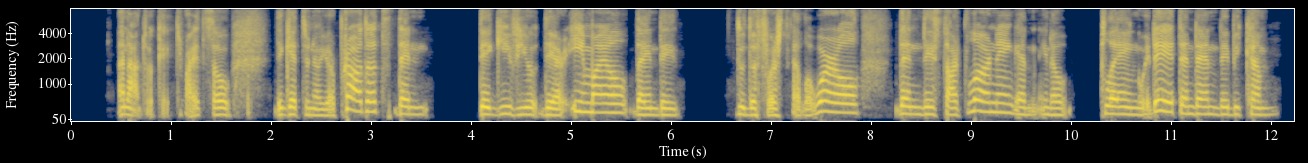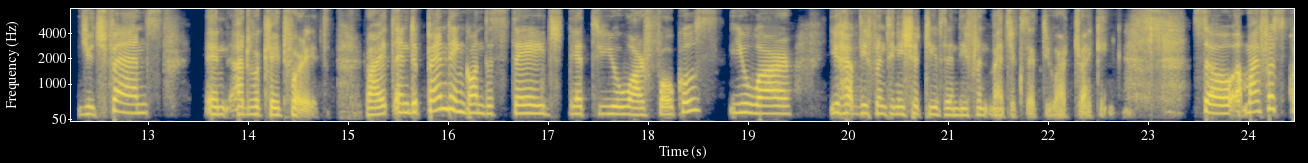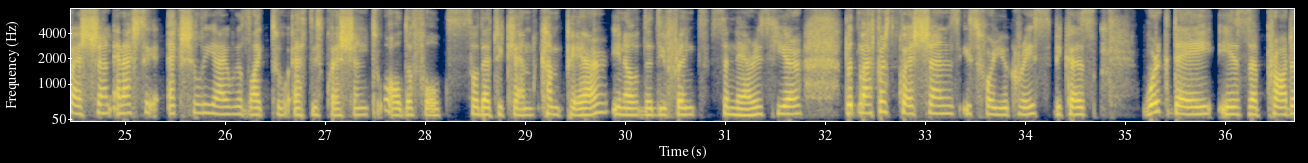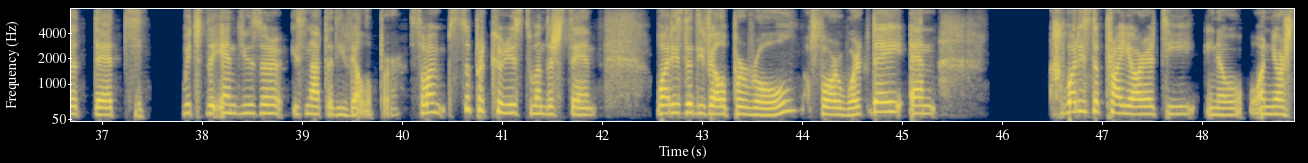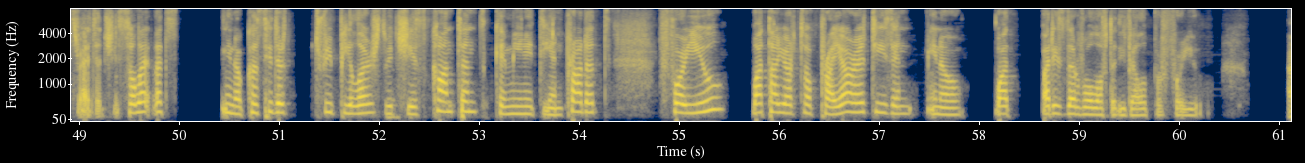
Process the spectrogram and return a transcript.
an advocate right? So they get to know your product then they give you their email then they do the first hello world then they start learning and you know playing with it and then they become huge fans and advocate for it right? And depending on the stage that you are focused you are you have different initiatives and different metrics that you are tracking. So uh, my first question and actually actually i would like to ask this question to all the folks so that we can compare you know the different scenarios here. But my first question is for you chris because workday is a product that which the end user is not a developer. So i'm super curious to understand what is the developer role for workday and what is the priority you know on your strategy? So let, let's you know consider three pillars which is content community and product. For you what are your top priorities and you know what what is the role of the developer for you?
